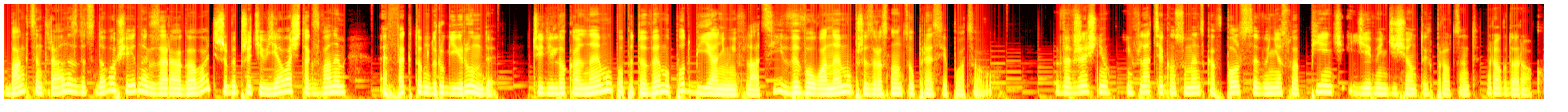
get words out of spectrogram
Bank centralny zdecydował się jednak zareagować, żeby przeciwdziałać tzw. Tak efektom drugiej rundy, czyli lokalnemu popytowemu podbijaniu inflacji wywołanemu przez rosnącą presję płacową. We wrześniu inflacja konsumencka w Polsce wyniosła 5,9% rok do roku.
